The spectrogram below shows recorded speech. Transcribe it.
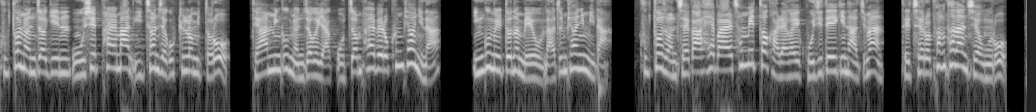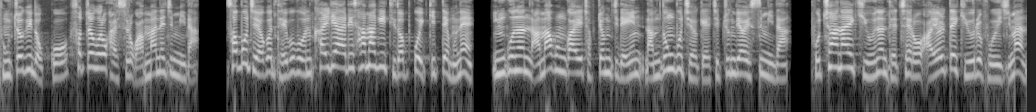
국토 면적인 58만 2천 제곱킬로미터로 대한민국 면적의 약 5.8배로 큰 편이나 인구 밀도는 매우 낮은 편입니다. 국토 전체가 해발 1000m 가량의 고지대이긴 하지만 대체로 평탄한 지형으로 동쪽이 높고 서쪽으로 갈수록 완만해집니다. 서부 지역은 대부분 칼리아리 사막이 뒤덮고 있기 때문에 인구는 남아공과의 접경지대인 남동부 지역에 집중되어 있습니다. 보츠와나의 기후는 대체로 아열대 기후를 보이지만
